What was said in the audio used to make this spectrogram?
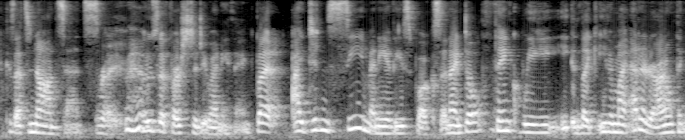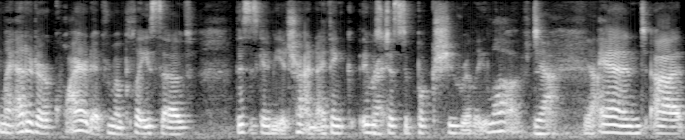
because that's nonsense. Right. Who's the first to do anything? But I didn't see many of these books, and I don't think we, like, even my editor, I don't think my editor acquired it from a place of this is going to be a trend. I think it was Right. just a book she really loved. Yeah, yeah. And uh,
